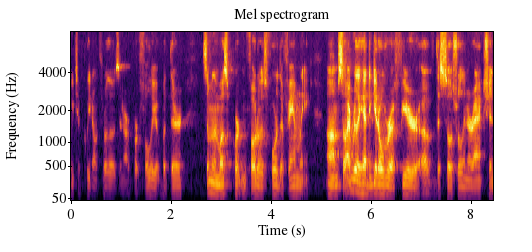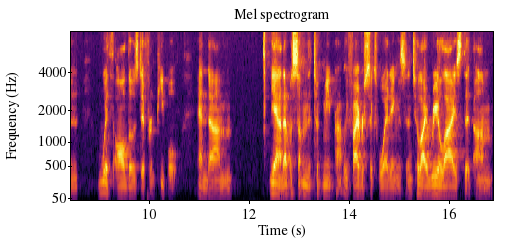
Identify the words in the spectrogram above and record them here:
we typically don't throw those in our portfolio. But they're some of the most important photos for the family. Um, so I really had to get over a fear of the social interaction with all those different people. And um, yeah, that was something that took me probably five or six weddings until I realized that, um,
